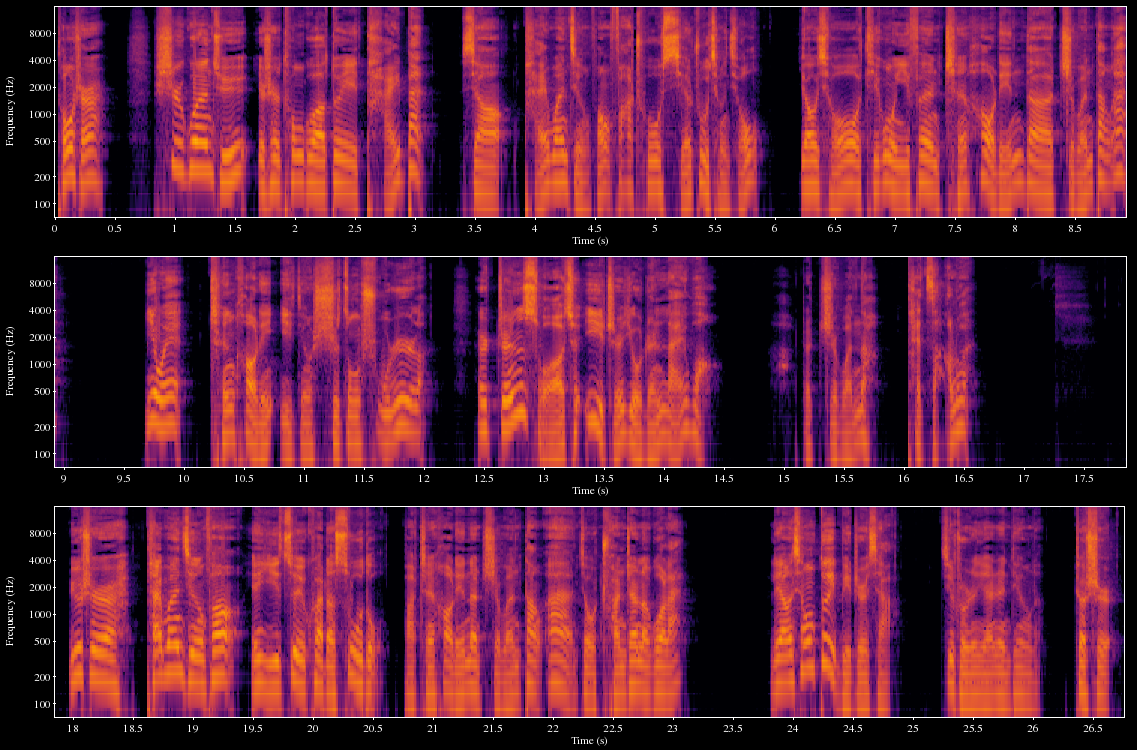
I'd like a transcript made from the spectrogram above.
同时市公安局也是通过对台办向台湾警方发出协助请求，要求提供一份陈浩林的指纹档案，因为陈浩林已经失踪数日了，而诊所却一直有人来往，啊，这指纹呐太杂乱。于是台湾警方也以最快的速度把陈浩林的指纹档案就传真了过来，两相对比之下。技术人员认定了这是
